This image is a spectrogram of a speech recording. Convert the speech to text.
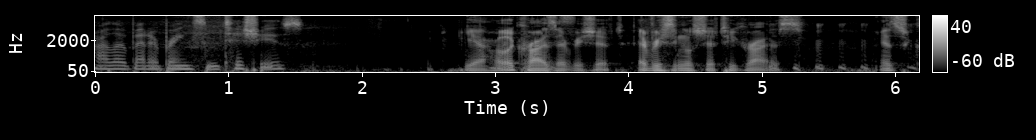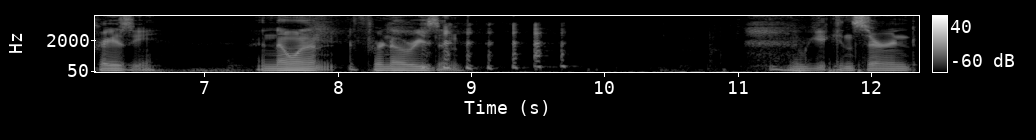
Harlow better bring some tissues. Yeah, Harlow cries every shift. Every single shift he cries. it's crazy, and no one for no reason. and we get concerned.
